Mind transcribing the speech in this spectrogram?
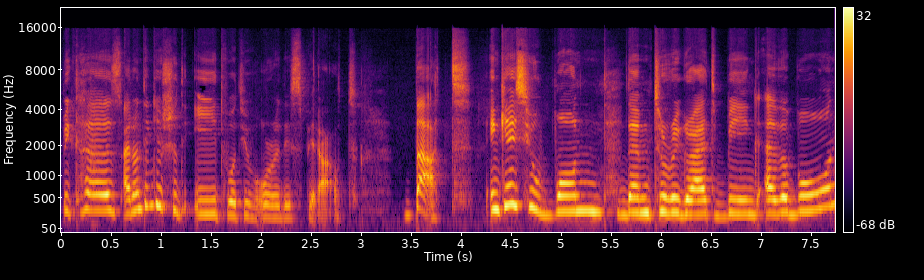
because I don't think you should eat what you've already spit out. But in case you want them to regret being ever born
